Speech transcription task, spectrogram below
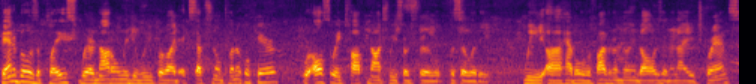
Vanderbilt is a place where not only do we provide exceptional clinical care, we're also a top-notch research facility. We uh, have over $500 million in NIH grants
